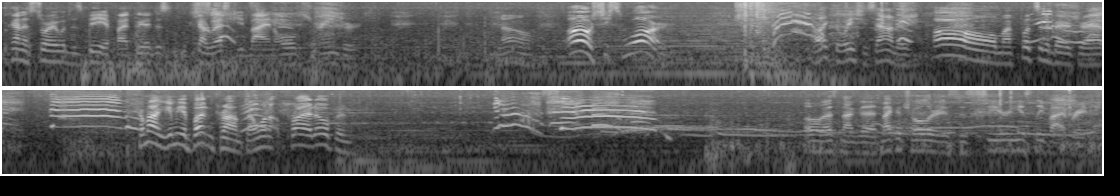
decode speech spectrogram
What kind of story would this be if I I just got rescued by an old stranger? No. Oh, she swore! I like the way she sounded. Oh, my foot's in a bear trap. Come on, give me a button prompt. I want to pry it open. Oh, that's not good. My controller is just seriously vibrating.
